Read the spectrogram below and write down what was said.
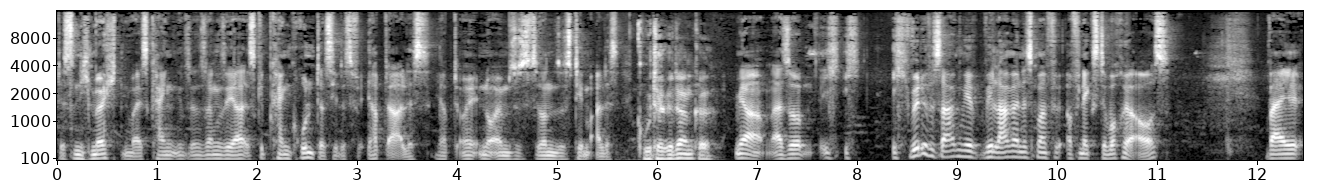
das nicht möchten, weil es kein, sagen sie ja, es gibt keinen Grund, dass ihr das, ihr habt da alles, ihr habt in eurem Sonnensystem alles. Guter Gedanke. Ja, also ich, ich, ich würde sagen, wir, wir lagern das mal für, auf nächste Woche aus, weil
